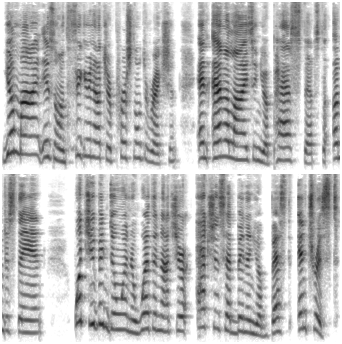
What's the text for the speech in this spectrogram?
Your mind is on figuring out your personal direction and analyzing your past steps to understand what you've been doing and whether or not your actions have been in your best interest.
